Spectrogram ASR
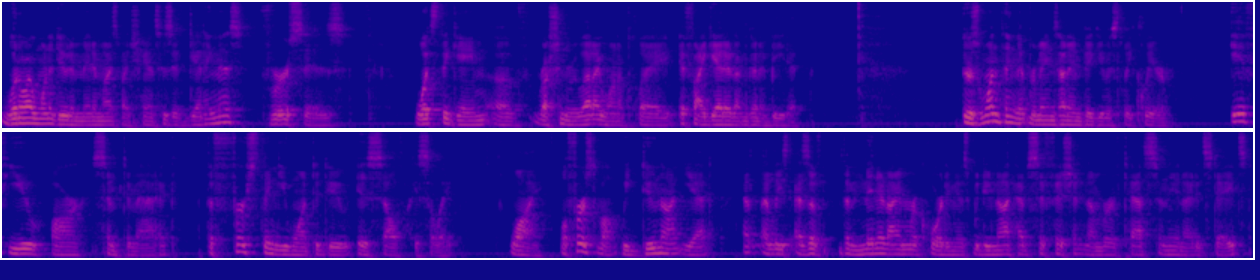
What do I want to do to minimize my chances of getting this versus what's the game of Russian roulette I want to play? If I get it, I'm going to beat it. There's one thing that remains unambiguously clear. If you are symptomatic, the first thing you want to do is self-isolate. Why? Well, first of all, we do not yet, at, least as of the minute I'm recording this, we do not have sufficient number of tests in the United States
